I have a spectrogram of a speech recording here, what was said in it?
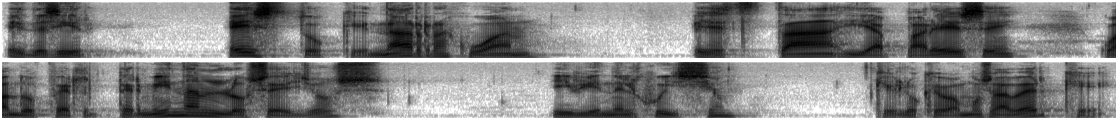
Es decir, esto que narra Juan está y aparece cuando terminan los sellos y viene el juicio, que es lo que vamos a ver, que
